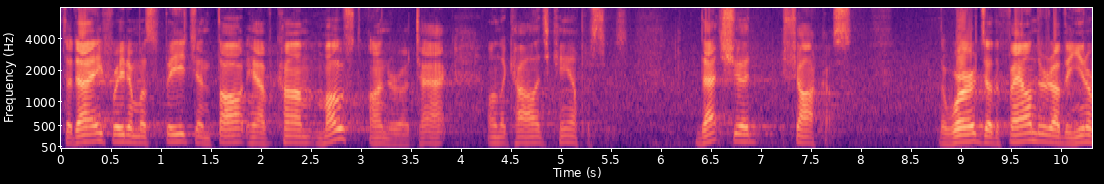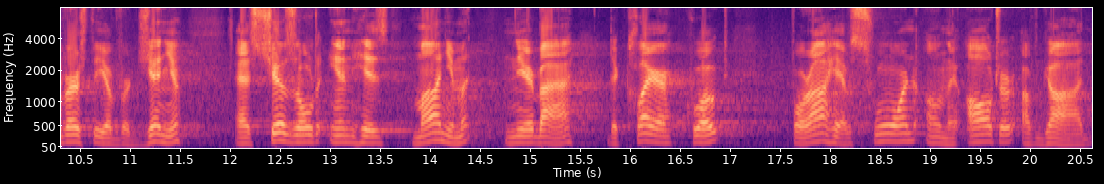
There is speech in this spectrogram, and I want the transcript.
Today, freedom of speech and thought have come most under attack on the college campuses. That should shock us. The words of the founder of the University of Virginia, as chiseled in his monument nearby, declare, quote, For I have sworn on the altar of God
